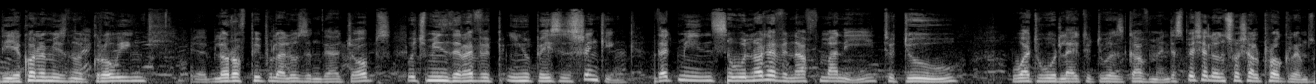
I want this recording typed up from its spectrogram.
The economy is not growing. A lot of people are losing their jobs, which means the revenue base is shrinking. That means we will not have enough money to do what we would like to do as government, especially on social programs.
